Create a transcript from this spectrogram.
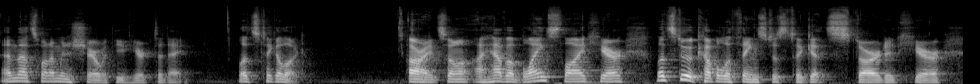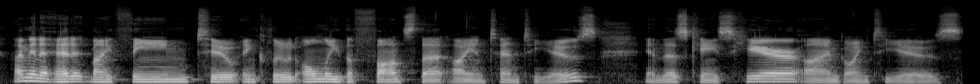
and that's what I'm going to share with you here today. Let's take a look. All right, so I have a blank slide here. Let's do a couple of things just to get started here. I'm going to edit my theme to include only the fonts that I intend to use. In this case here, I'm going to use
